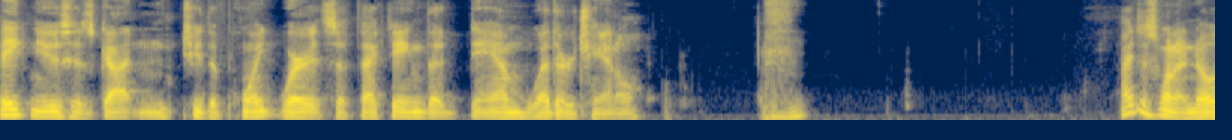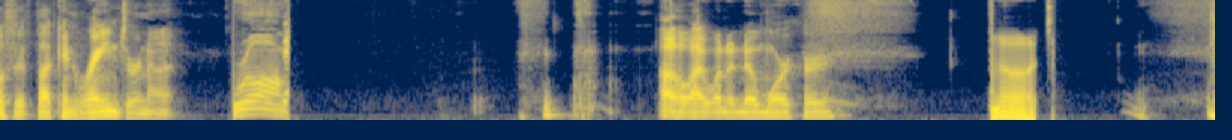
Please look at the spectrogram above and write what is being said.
fake news has gotten to the point where it's affecting the damn Weather Channel. I just want to know if it fucking rains or not. Wrong. Oh, I want to know more, Carter. No.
